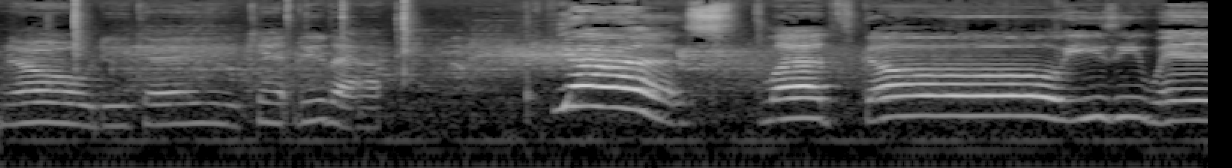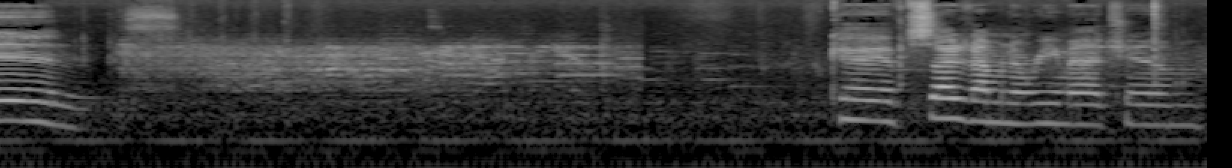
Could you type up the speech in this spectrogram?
No, DK, you can't do that. Yes! Let's go! Easy wins. Okay, I've decided I'm gonna rematch him.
